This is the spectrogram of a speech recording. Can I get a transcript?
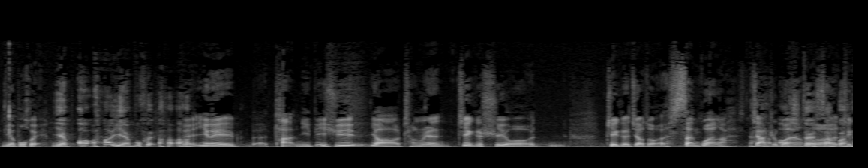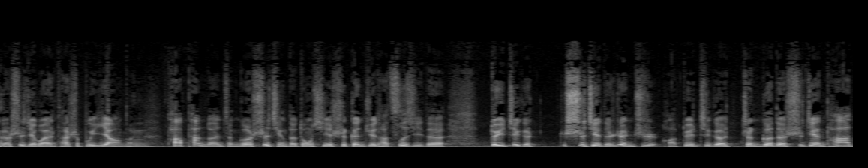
也不会，也哦也不会。对，因为他你必须要承认，这个是有这个叫做三观啊，价值观和这个世界观它是不一样的。他判断整个事情的东西是根据他自己的对这个世界的认知啊，对这个整个的事件，他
